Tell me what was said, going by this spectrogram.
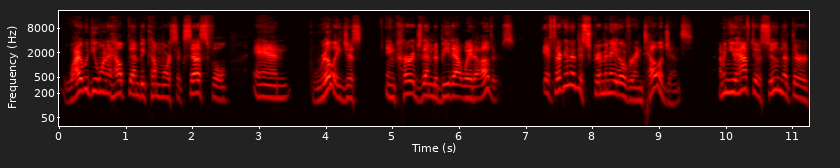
why would you want to help them become more successful and really just encourage them to be that way to others? If they're going to discriminate over intelligence, I mean, you have to assume that they're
